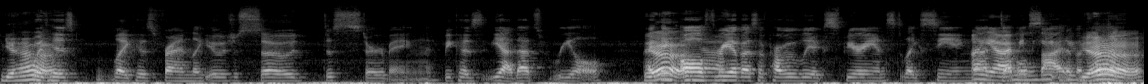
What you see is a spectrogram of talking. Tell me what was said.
Yeah. with his like his friend. Like it was just so disturbing because yeah, that's real. I think all Yeah. three of us have probably experienced like seeing oh, that yeah, I double mean, he- side of a yeah.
